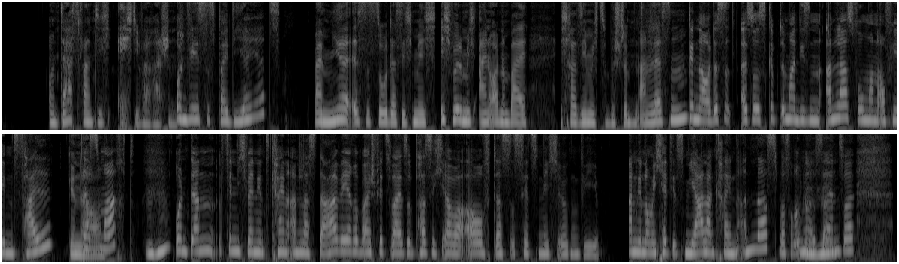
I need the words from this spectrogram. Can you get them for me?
Und das fand ich echt überraschend. Und wie ist es bei dir jetzt? bei mir ist es so, dass ich mich, ich würde mich einordnen bei, ich rasiere mich zu bestimmten Anlässen. Genau, das ist, also es gibt immer diesen Anlass, wo man auf jeden Fall Genau. das macht. Mhm. Und dann finde ich, wenn jetzt kein Anlass da wäre, beispielsweise, passe ich aber auf, dass es jetzt nicht irgendwie, angenommen, ich hätte jetzt ein Jahr lang keinen Anlass, was auch immer es Mhm. sein soll,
